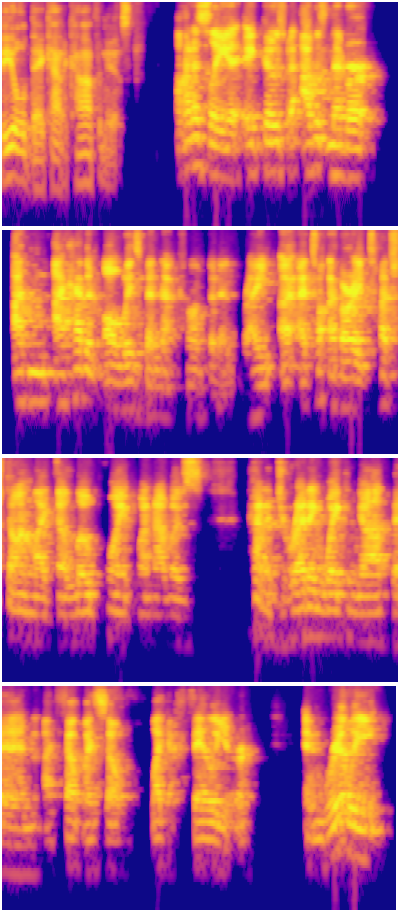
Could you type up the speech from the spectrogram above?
build that kind of confidence? Honestly, it goes. I was never, I'm, I haven't always been that confident, right? I, I t- I've already touched on like the low point when I was kind of dreading waking up and I felt myself like a failure. And really,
